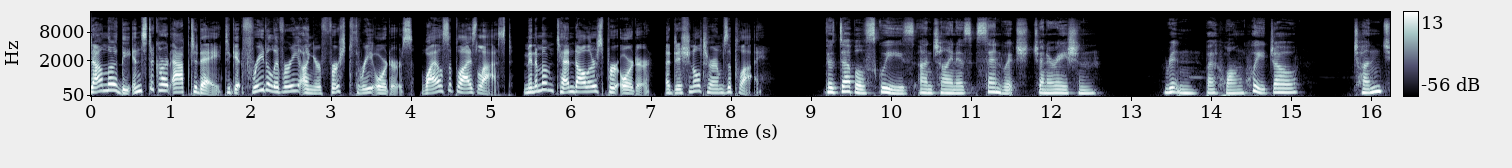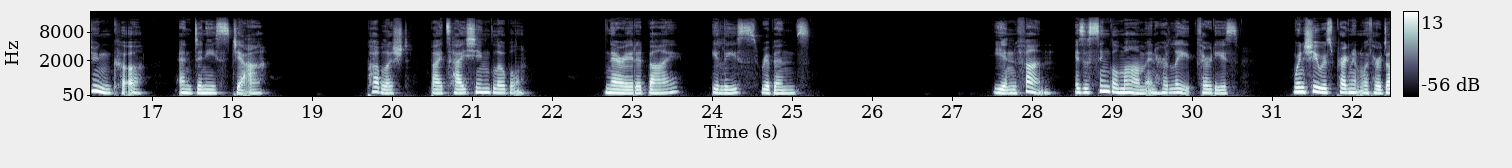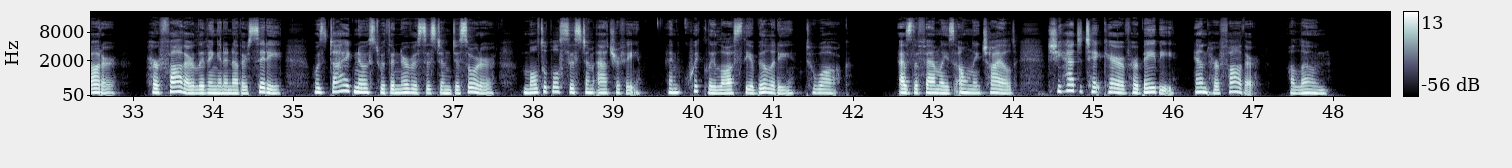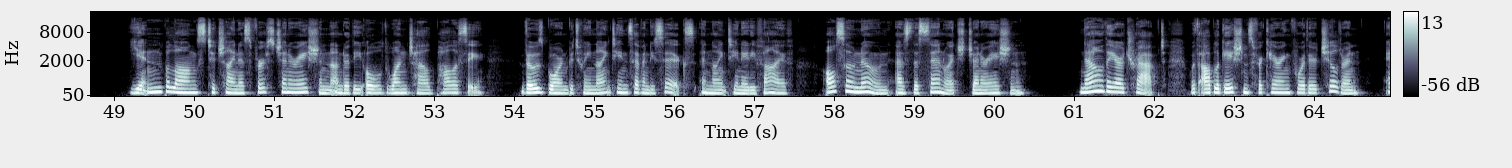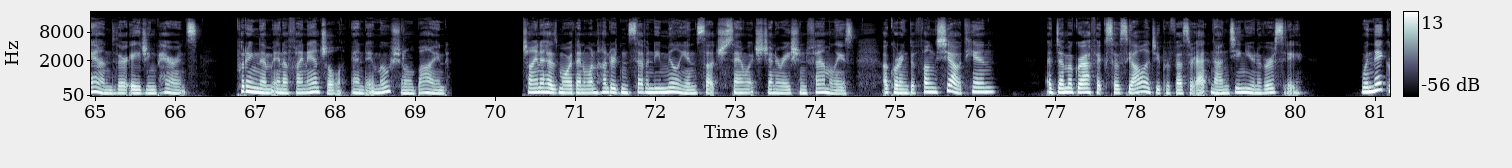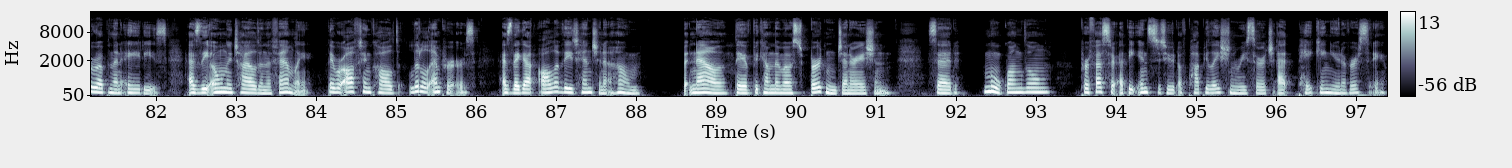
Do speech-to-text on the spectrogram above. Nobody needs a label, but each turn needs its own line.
Download the Instacart app today to get free delivery on your first three orders while supplies last. Minimum $10 per order. Additional terms apply.
The Double Squeeze on China's Sandwich Generation. Written by Huang Huizhao, Chen Junke, and Denise Jia. Published by Caixin Global. Narrated by Elyse Ribbons. Yin Fan is a single mom in her late 30s. When she was pregnant with her daughter, her father, living in another city, was diagnosed with a nervous system disorder, multiple system atrophy, and quickly lost the ability to walk. As the family's only child, she had to take care of her baby and her father alone. Yin belongs to China's first generation under the old one child policy, those born between 1976 and 1985 also known as the Sandwich Generation. Now they are trapped with obligations for caring for their children and their aging parents, putting them in a financial and emotional bind. China has more than 170 million such Sandwich Generation families, according to Feng Xiaotian, a demographic sociology professor at Nanjing University. When they grew up in the 80s as the only child in the family, they were often called little emperors as they got all of the attention at home. But now they have become the most burdened generation, said Mu Guangzong, professor at the Institute of Population Research at Peking University.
